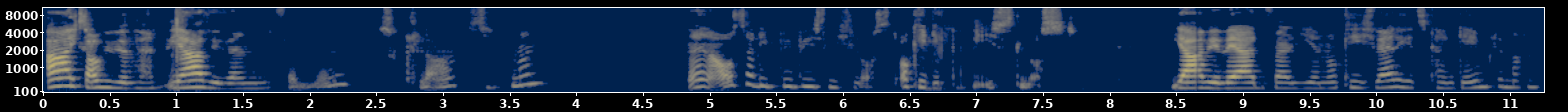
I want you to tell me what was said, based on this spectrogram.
Ah, ich glaube, wir werden. Ja, wir werden verlieren. Ist klar, sieht man. Nein, außer die Bibi ist nicht lost. Okay, die Bibi ist lost. Ja, wir werden verlieren. Okay, ich werde jetzt kein Gameplay machen.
